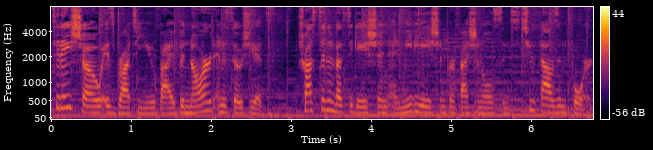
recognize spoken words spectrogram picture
Today's show is brought to you by Bernard and Associates, trusted investigation and mediation professionals since 2004.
